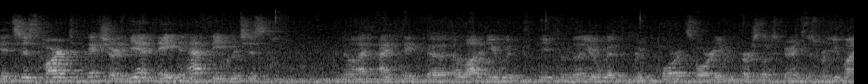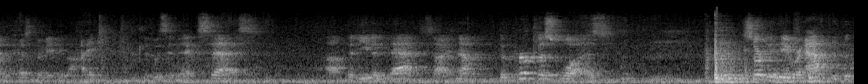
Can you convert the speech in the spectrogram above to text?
It's just hard to picture. And again, eight and a half feet, which is, you know, I, I think uh, a lot of you would be familiar with reports or even personal experiences where you might have estimated a height that was in excess. Uh, but even that size. Now, the purpose was Certainly they were after the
